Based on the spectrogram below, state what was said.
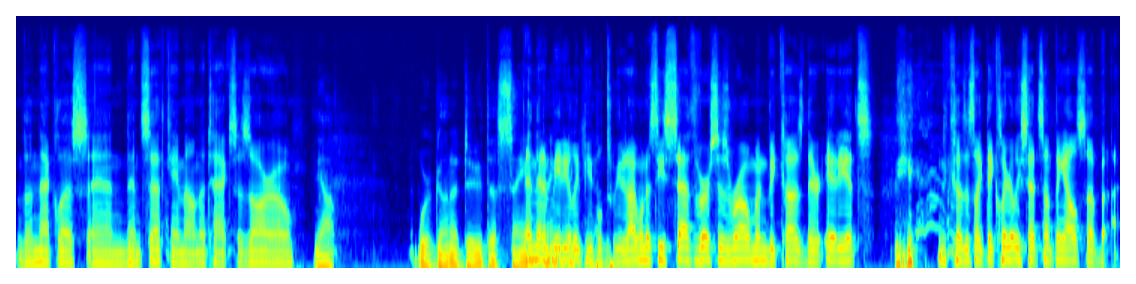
the necklace, and then Seth came out and attacked Cesaro, Yeah. We're going to do the same and then thing immediately again. people tweeted, "I want to see Seth versus Roman because they're idiots." because it's like they clearly set something else up, but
